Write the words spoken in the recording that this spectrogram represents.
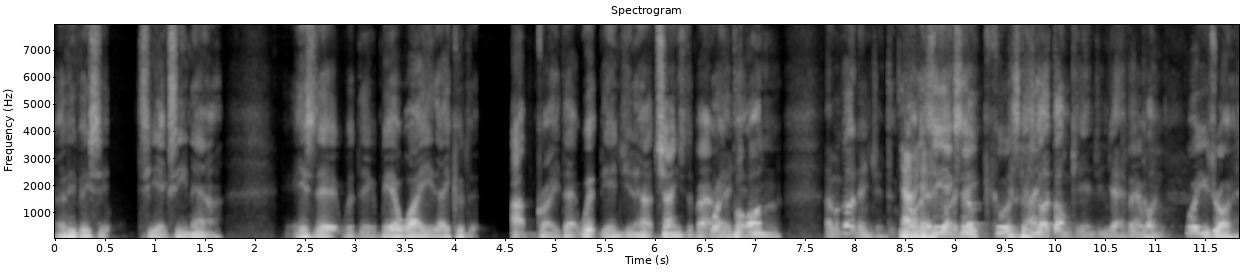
a DVC TXE now, is there would there be a way they could upgrade that, whip the engine out, change the battery, What put engine? on and we've got an engine. Yeah, Oh, yeah. it's got a of course, it's got, it's got a donkey engine. Yeah, but Yeah, gone- what are you driving?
